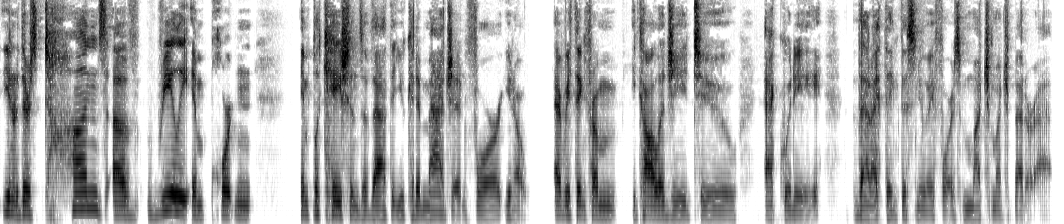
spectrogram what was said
you know, there's tons of really important implications of that that you could imagine for, you know, everything from ecology to equity that I think this new A4 is much, much better at.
